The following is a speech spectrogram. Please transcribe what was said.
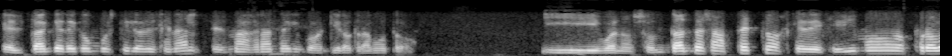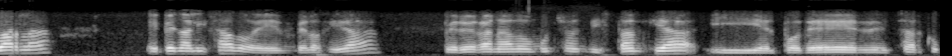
el tanque de combustible original es más grande que cualquier otra moto. Y bueno, son tantos aspectos que decidimos probarla. He penalizado en velocidad, pero he ganado mucho en distancia y el poder echar con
